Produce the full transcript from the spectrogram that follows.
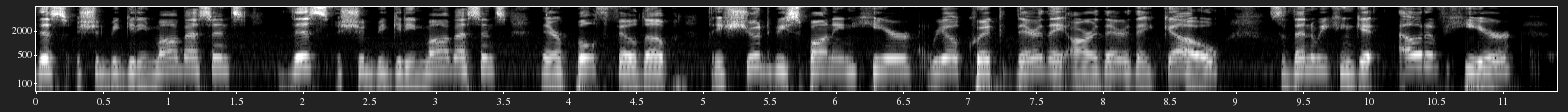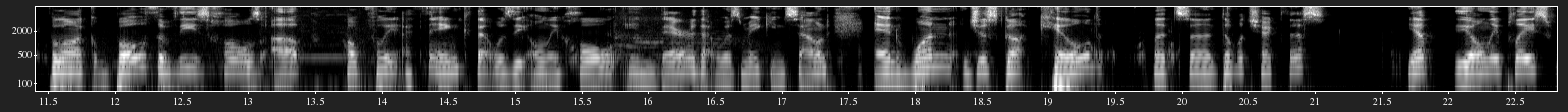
This should be getting mob essence. This should be getting mob essence. They're both filled up. They should be spawning here real quick. There they are. There they go. So then we can get out of here, block both of these holes up hopefully. I think that was the only hole in there that was making sound. And one just got killed. Let's uh, double check this. Yep, the only place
